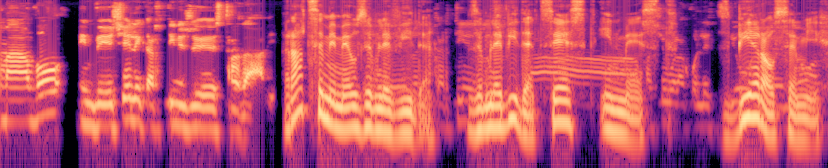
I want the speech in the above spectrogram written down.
amavo invece le cartine stradali. Rad sem imel zemljevide, zemljevide cest in mest. Zbiral sem jih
